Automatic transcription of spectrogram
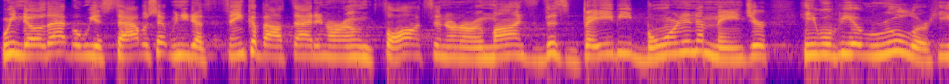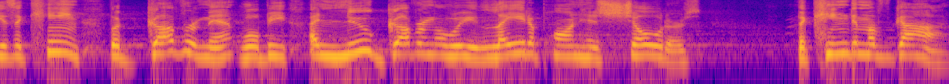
we know that, but we establish that. We need to think about that in our own thoughts and in our own minds. This baby born in a manger, he will be a ruler. He is a king. The government will be, a new government will be laid upon his shoulders. The kingdom of God.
